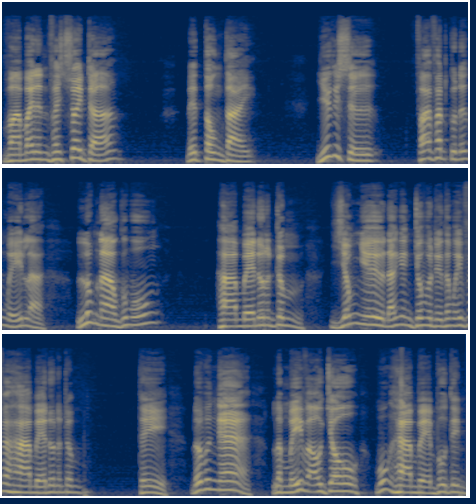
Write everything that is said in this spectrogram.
Và Biden phải xoay trở để tồn tại dưới cái sự phá phách của nước Mỹ là lúc nào cũng muốn hạ bệ Donald Trump giống như đảng Dân Chủ và truyền thông Mỹ phải hạ bệ Donald Trump. Thì đối với Nga là Mỹ và Âu Châu muốn hạ bệ Putin.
